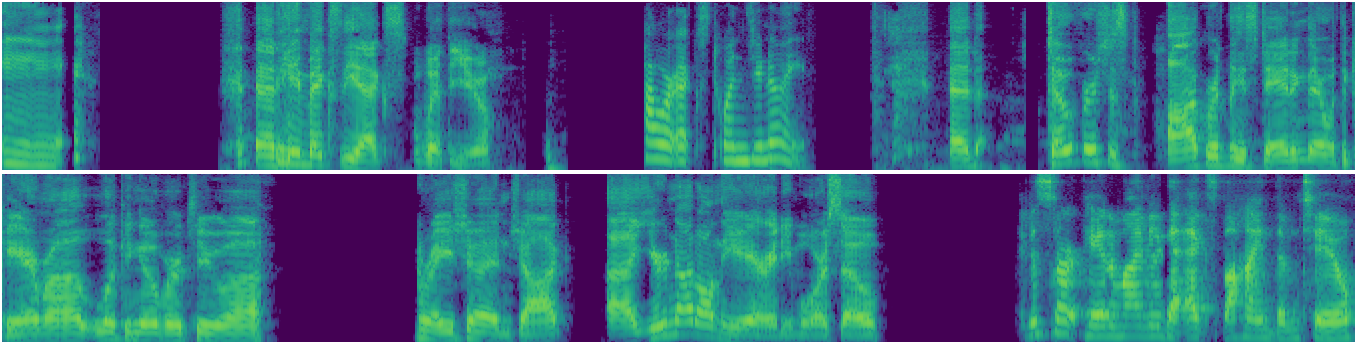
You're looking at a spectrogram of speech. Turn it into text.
Eh. And he makes the X with you. Power X twins unite. And Topher's just awkwardly standing there with the camera, looking over to uh Gracia and Jock. Uh, you're not on the air anymore, so I just start pantomiming the X behind them too.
